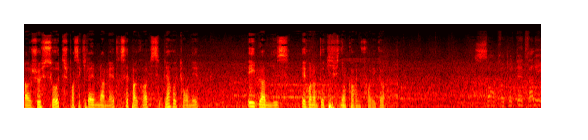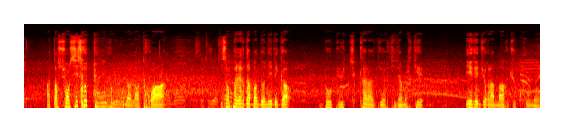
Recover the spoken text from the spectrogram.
Là, je saute. Je pensais qu'il allait me la mettre. C'est pas grave. Il s'est bien retourné. Et il lui a mise. Et Ronaldo qui finit encore une fois les gars. Attention, s'ils se retournent. Ouh là là, 3-1. Ils ont pas l'air d'abandonner, les gars. Beau but. Gallagher qui vient marquer. Et réduire la marque, du coup. Mais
